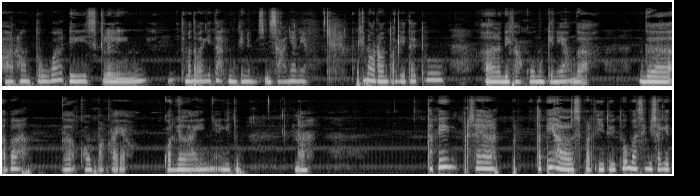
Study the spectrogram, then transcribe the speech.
orang tua di sekeliling teman-teman kita mungkin misalnya nih mungkin orang tua kita itu uh, lebih kaku mungkin ya nggak nggak apa nggak kompak kayak keluarga lainnya gitu. Nah tapi percaya per, tapi hal seperti itu itu masih bisa kita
